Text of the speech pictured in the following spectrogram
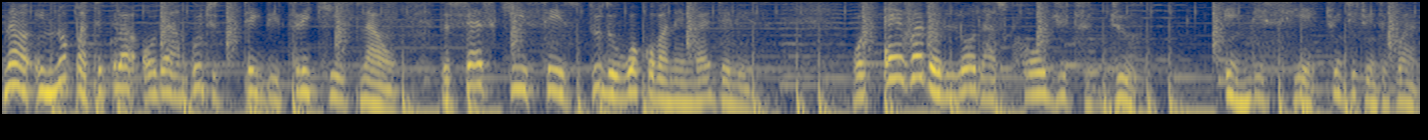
Now, in no particular order, I'm going to take the three keys now. The first key says, do the work of an evangelist. Whatever the Lord has called you to do in this year, 2021,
